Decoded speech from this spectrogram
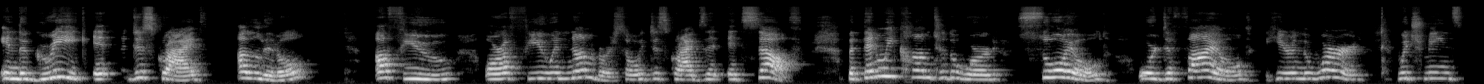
in the Greek, it describes a little, a few, or a few in number. So it describes it itself. But then we come to the word soiled or defiled here in the word, which means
